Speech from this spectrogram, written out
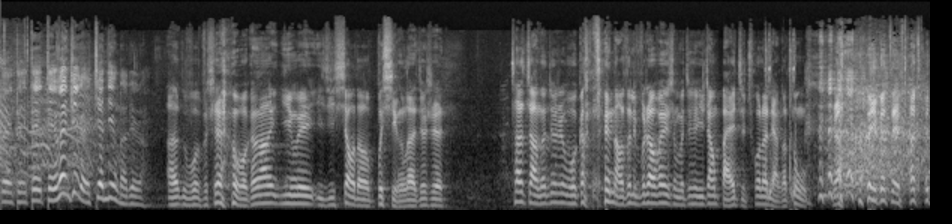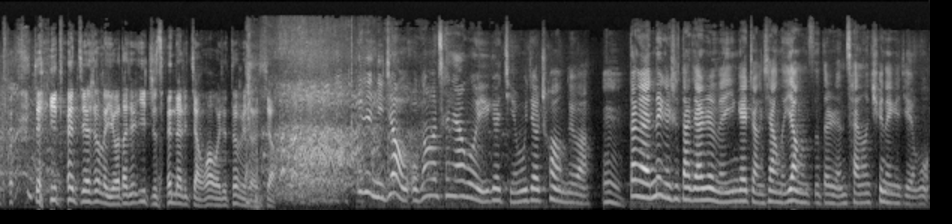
对对对，得问这个鉴定的这个。啊，我不是，我刚刚因为已经笑到不行了，就是他长得就是我刚才脑子里不知道为什么就是一张白纸戳了两个洞，然后一个嘴巴在动。这一旦接受了以后，他就一直在那里讲话，我就特别想笑。就是你知道我我刚刚参加过一个节目叫《创》，对吧？嗯。大概那个是大家认为应该长相的样子的人才能去那个节目，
